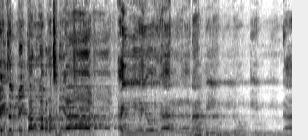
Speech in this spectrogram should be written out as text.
এই জন্যই তো আল্লাহ বলেছেন, ইয়া আইয়ুহান নাবিয়্যু ইন্না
